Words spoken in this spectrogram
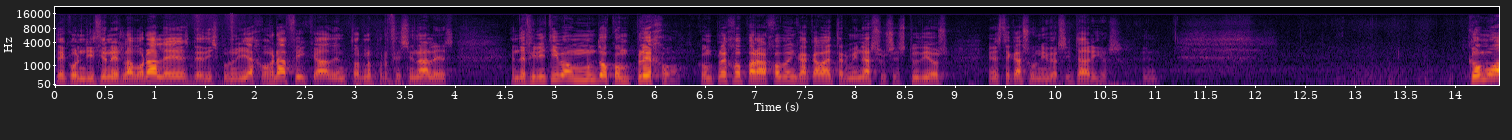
de condiciones laborales, de disponibilidad geográfica, de entornos profesionales. En definitiva, un mundo complejo, complejo para el joven que acaba de terminar sus estudios, en este caso universitarios. ¿eh? ¿Cómo,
